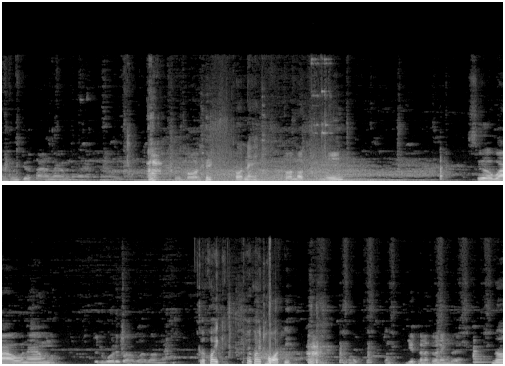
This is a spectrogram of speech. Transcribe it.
บางคนเจอตาน้ำไม่ถอดถอดไหน ถอดน็อตนี่เสื้อวาล์วน้ำนี่จะรั่วหรือเปล่าว่าบ้างนะก็ค่อยค่อยๆถอดดิต้องยึดตัวนั้นตัวหนึ่งเลยเหรอ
